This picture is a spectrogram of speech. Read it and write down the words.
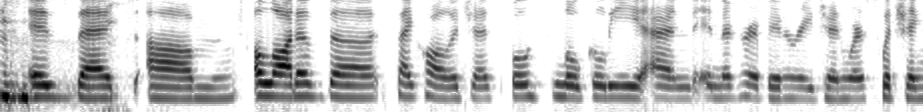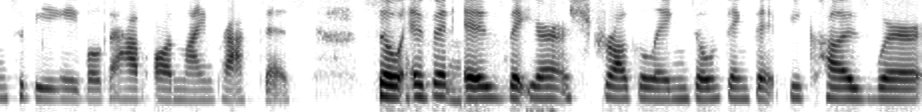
mm-hmm. is that um, a lot of the psychologists, both locally and in the Caribbean region, we're switching to being able to have online practice. So if it is that you're struggling, don't think that because we're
